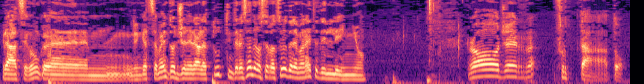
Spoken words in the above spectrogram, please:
Grazie, comunque ehm, ringraziamento generale a tutti. Interessante l'osservazione delle manette del legno. Roger fruttato.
